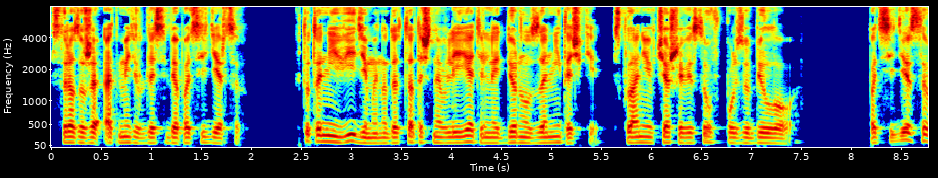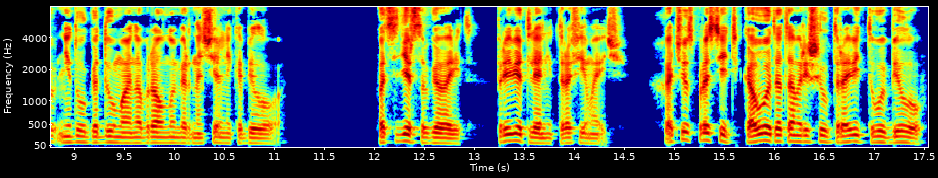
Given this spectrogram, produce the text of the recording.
Сразу же отметил для себя подсидерцев. Кто-то невидимый, но достаточно влиятельный дернул за ниточки, склонив чаши весов в пользу Белова. Подсидерцев, недолго думая, набрал номер начальника Белова. Подсидерцев говорит, «Привет, Леонид Трофимович. Хочу спросить, кого это там решил травить твой Белов?»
